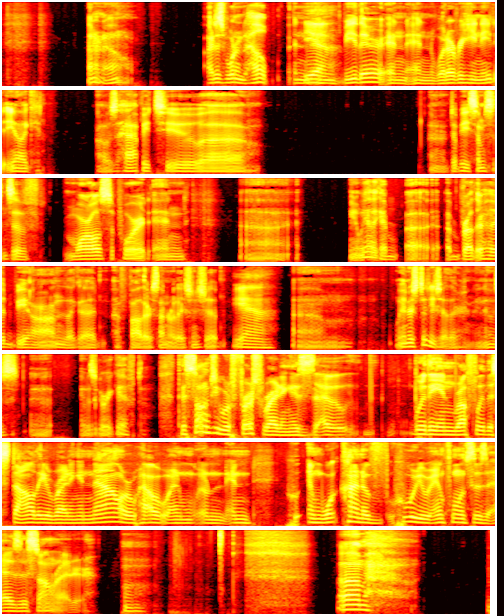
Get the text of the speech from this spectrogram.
I don't know, I just wanted to help and, yeah. and be there and and whatever he needed. You know, like I was happy to uh, know, to be some sense of moral support and uh, you know we had like a a brotherhood beyond like a, a father son relationship. Yeah. Um, we understood each other, and it was it was a great gift. The songs you were first writing is uh, were they in roughly the style that you're writing in now, or how and and and, and what kind of who were your influences as a songwriter? Mm. Um,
